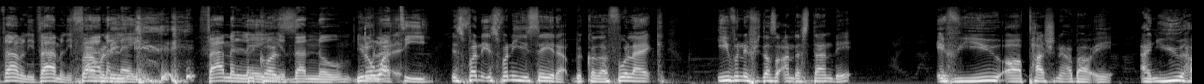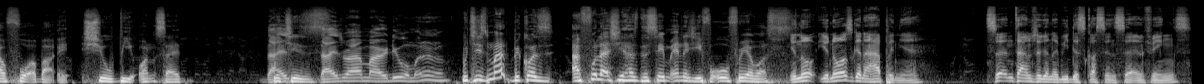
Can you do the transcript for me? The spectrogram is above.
Family, family, Family. family. family, Because you don't know. you know what? Bulati. It's funny. It's funny you say that because I feel like even if she doesn't understand it, if you are passionate about it and you have thought about it, she'll be on side. That Which is, is- that is why I married the woman. I don't know. Which is mad because I feel like she has the same energy for all three of us. You know, you know what's gonna happen, yeah? Certain times we're gonna be discussing certain things,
